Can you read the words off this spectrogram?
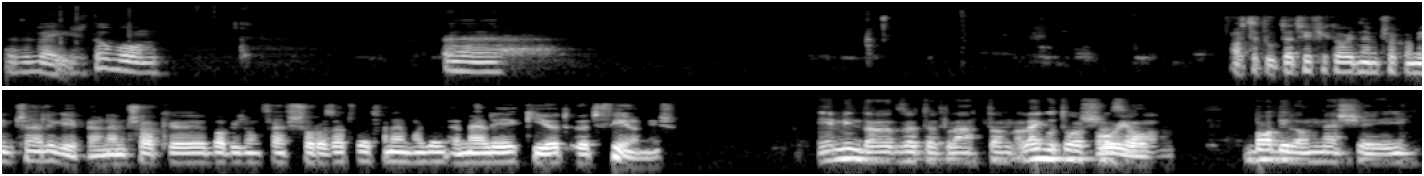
Ez be is dobom. Uh... Azt te tudtad, Fifika, hogy nem csak amíg Charlie gépel, nem csak Babylon 5 sorozat volt, hanem hogy mellé kijött öt film is. Én mind az ötöt láttam. A legutolsó oh, az jó. a Babylon meséi.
